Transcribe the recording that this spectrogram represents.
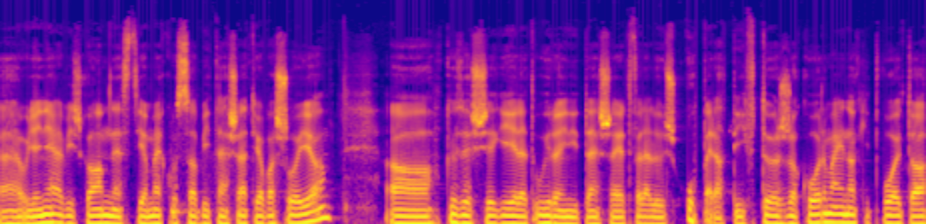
ugye nyelvvizsga amnestia meghosszabbítását javasolja, a közösségi élet újraindításáért felelős operatív törzs a kormánynak. Itt volt a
